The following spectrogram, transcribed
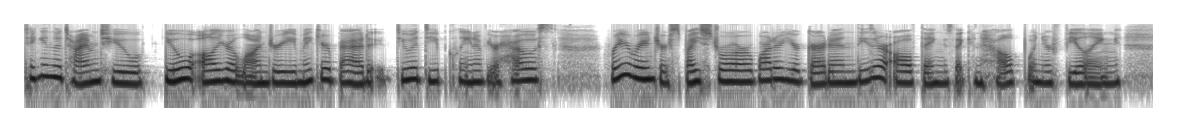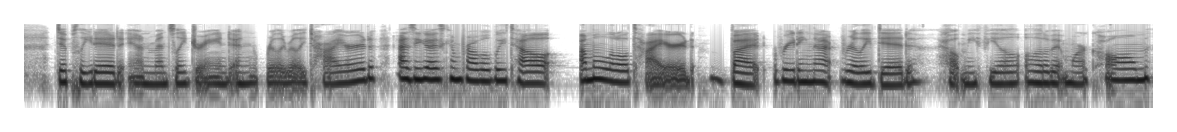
taking the time to do all your laundry, make your bed, do a deep clean of your house, rearrange your spice drawer, water your garden. These are all things that can help when you're feeling depleted and mentally drained and really, really tired. As you guys can probably tell, I'm a little tired, but reading that really did help me feel a little bit more calm.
